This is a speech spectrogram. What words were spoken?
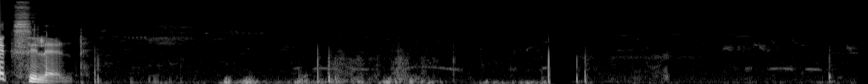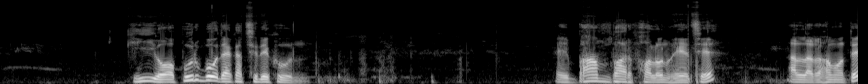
এক্সিলেন্ট কি অপূর্ব দেখাচ্ছে দেখুন। এই বাম্পার ফলন হয়েছে আল্লাহ রহমতে।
